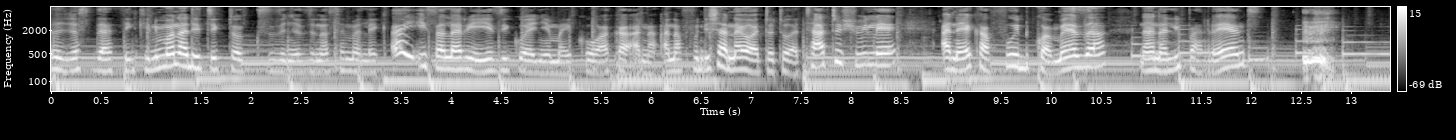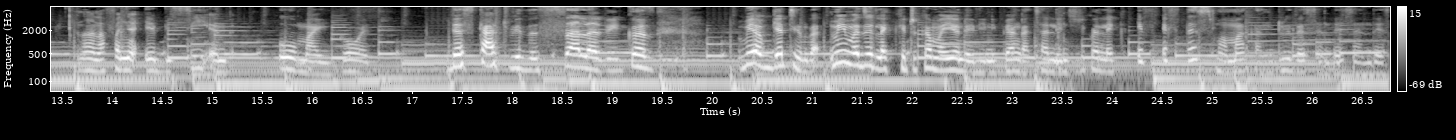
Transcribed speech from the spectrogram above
Just there thinking. Nimeona hadi tiktoks zenye zinasema like ai salari haiwezi kuwa yenye maikoaka ana, anafundisha nayo watoto watatu shule anaweka food kwa meza na analipa rent na anafanya abc and oh my god. The start with the salary because we are getting that. Me imagine like kitu kama hiyo ndo ilinipeanga challenge. Ilikuwa like if, if this mama can do this and this and this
